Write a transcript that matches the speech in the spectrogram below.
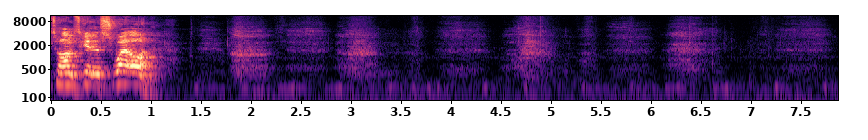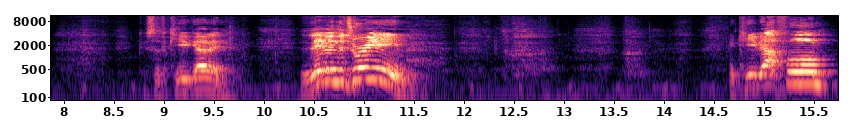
Time to get the sweat on. Good stuff, keep going. Living the dream. And keep that form.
